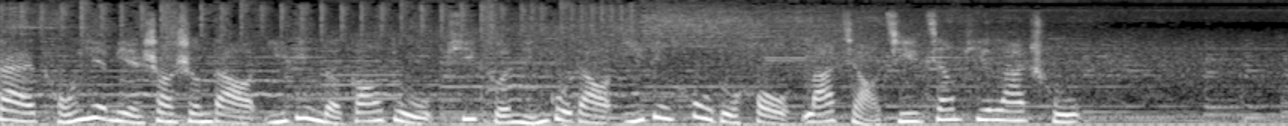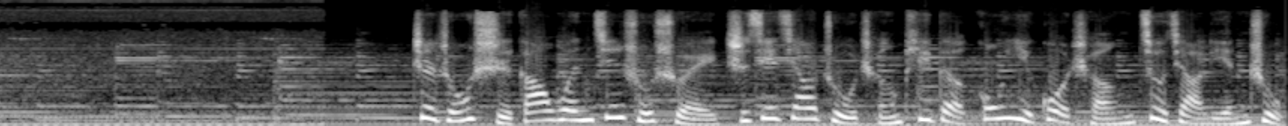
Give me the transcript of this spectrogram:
待铜液面上升到一定的高度，坯壳凝固到一定厚度后，拉绞机将坯拉出。这种使高温金属水直接浇铸成坯的工艺过程就叫连铸。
